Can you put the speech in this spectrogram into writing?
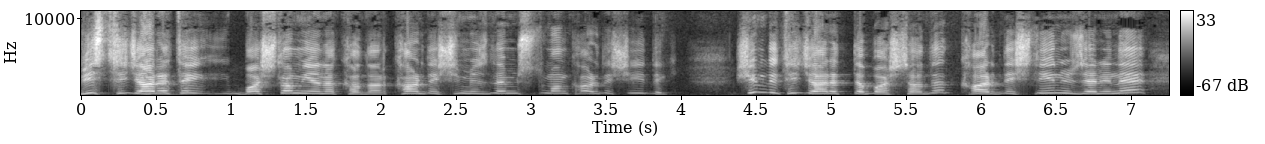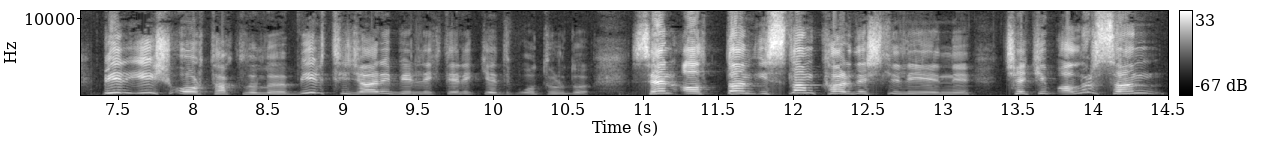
Biz ticarete başlamayana kadar kardeşimizle Müslüman kardeşiydik. Şimdi ticarette başladı kardeşliğin üzerine bir iş ortaklılığı bir ticari birliktelik gelip oturdu. Sen alttan İslam kardeşliğini çekip alırsan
